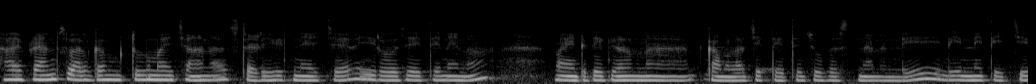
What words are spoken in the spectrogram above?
Hi friends welcome to my channel study with nature. ఈరోజు అయితే నేను మా ఇంటి దగ్గర ఉన్న కమలా చెట్టు అయితే చూపిస్తున్నానండి. దీన్ని తెచ్చి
